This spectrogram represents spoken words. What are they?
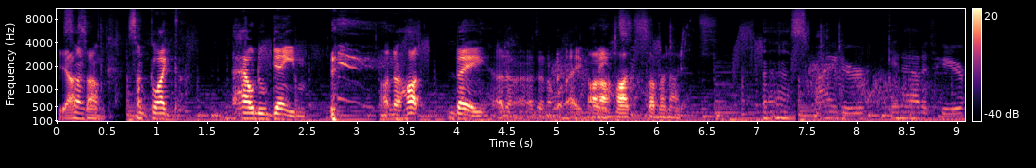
Yeah, I sunk. Sunk like how do game on a hot day. I don't know. I don't know what that On a hot summer night. Uh, spider, get out of here.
